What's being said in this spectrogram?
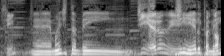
Sim. É, mande também Dinheiro e. dinheiro também.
